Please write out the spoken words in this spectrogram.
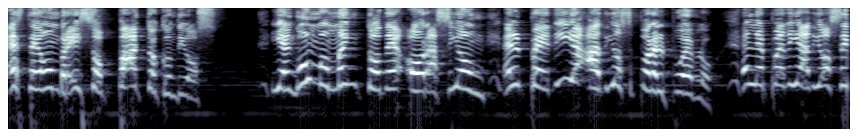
Este hombre hizo pacto con Dios. Y en un momento de oración, él pedía a Dios por el pueblo. Él le pedía a Dios, si,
